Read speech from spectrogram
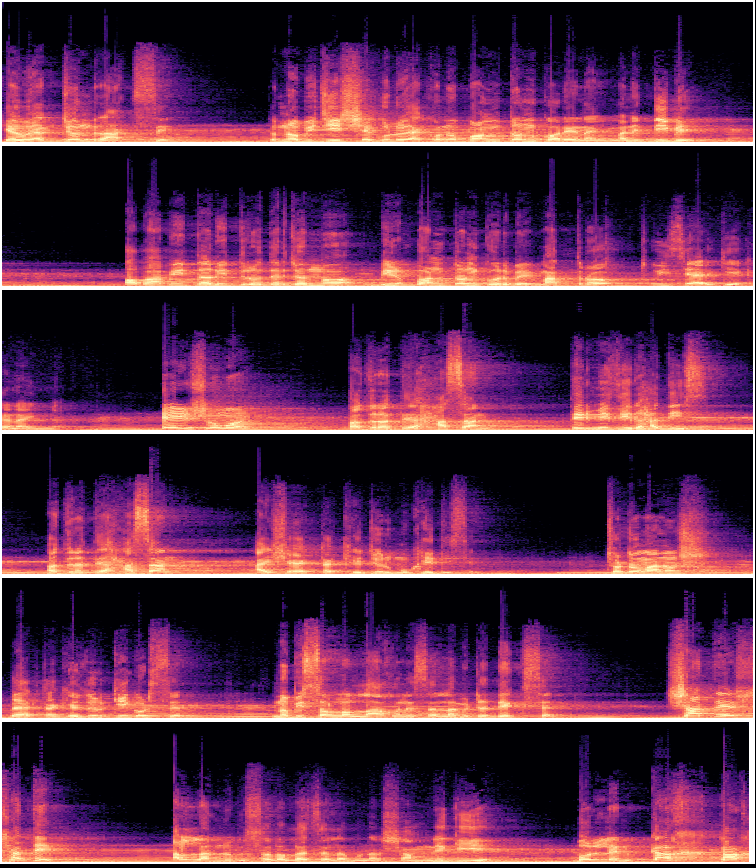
কেউ একজন রাখছে। তো নবীজি সেগুলো এখনও বন্টন করে নাই মানে দিবে। অভাবী দরিদ্রদের জন্য বন্টন করবে, মাত্র থুইছে আর কি এখানে আইন না। এই সময় হজরতে হাসান তিরমিজির হাদিস হজরতে হাসান আইসা একটা খেজুর মুখে দিছে। ছোট মানুষ, তো একটা খেজুর কি করছেন নবী সাল্লাহ সাল্লাম এটা দেখছেন। সাথে সাথে আল্লাহ নবী সাল্লাহ সাল্লাম ওনার সামনে গিয়ে বললেন কাখ কাখ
